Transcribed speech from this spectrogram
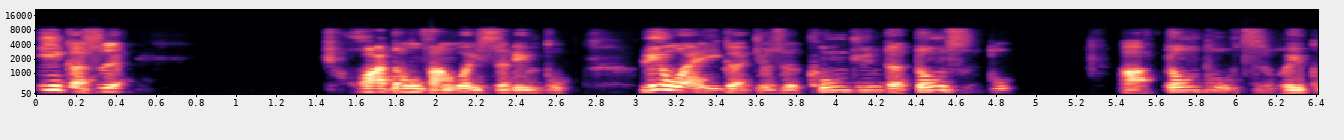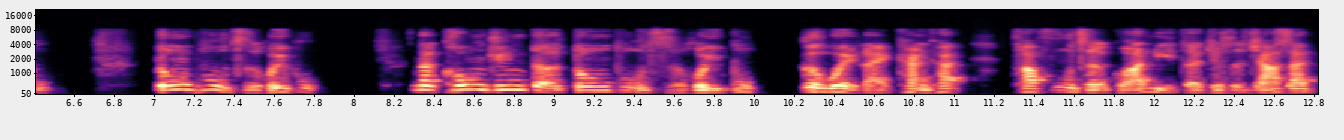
一个是华东防卫司令部。另外一个就是空军的东指部，啊，东部指挥部，东部指挥部。那空军的东部指挥部，各位来看看，他负责管理的就是嘉山，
